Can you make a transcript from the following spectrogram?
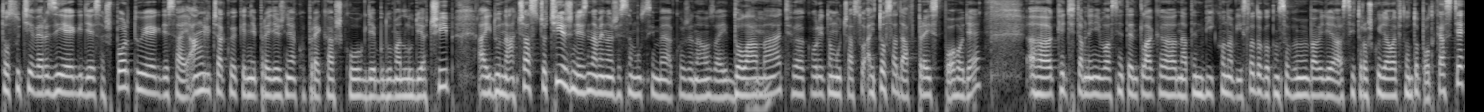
To sú tie verzie, kde sa športuje, kde sa aj angličakuje, keď neprejdeš nejakú prekažku, kde budú mať ľudia čip a idú na čas, čo tiež neznamená, že sa musíme akože naozaj dolámať mm. kvôli tomu času. Aj to sa dá prejsť v pohode, eh, keď tam není vlastne ten tlak eh, na ten výkon a výsledok. O tom sa budeme baviť asi trošku ďalej v tomto podcaste.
